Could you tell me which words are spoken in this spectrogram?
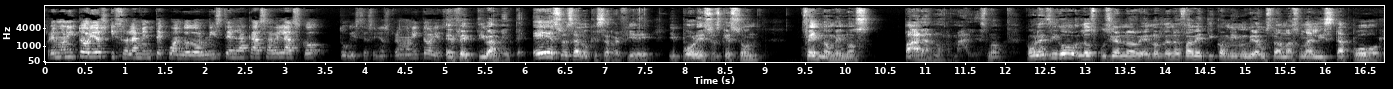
premonitorios y solamente cuando dormiste en la casa Velasco tuviste sueños premonitorios. Efectivamente, eso es a lo que se refiere y por eso es que son fenómenos paranormales, ¿no? Como les digo, los pusieron en or- en orden alfabético, a mí me hubiera gustado más una lista por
